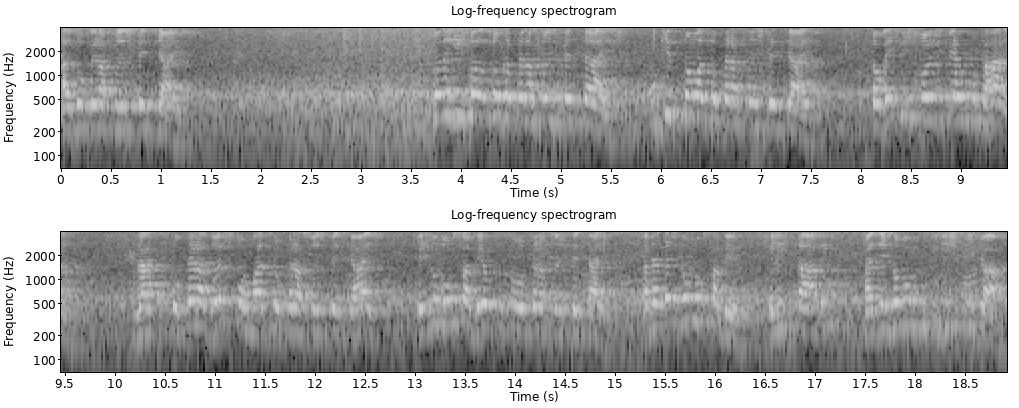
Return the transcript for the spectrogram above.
as operações especiais. Quando a gente fala sobre operações especiais, o que são as operações especiais? Talvez se os senhores perguntarem para operadores formados em operações especiais, eles não vão saber o que são operações especiais. Na verdade, não vão saber. Eles sabem, mas eles não vão conseguir explicar.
